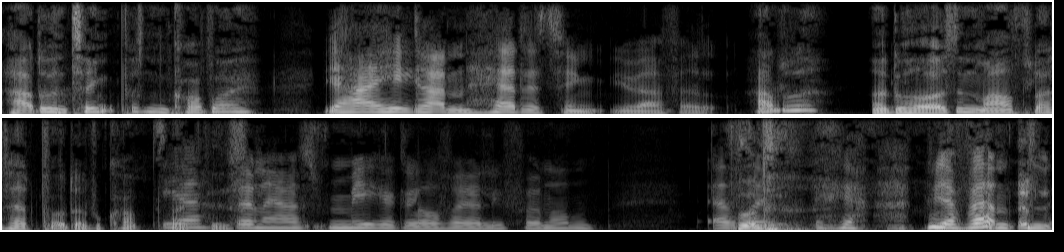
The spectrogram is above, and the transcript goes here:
Har du en ting på sådan en cowboy? Jeg har helt klart en hatteting i hvert fald. Har du det? Nå, du havde også en meget flot hat på, da du kom, faktisk. Ja, den er jeg også mega glad for, at jeg lige fundet den. Altså, ja, jeg fandt den.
